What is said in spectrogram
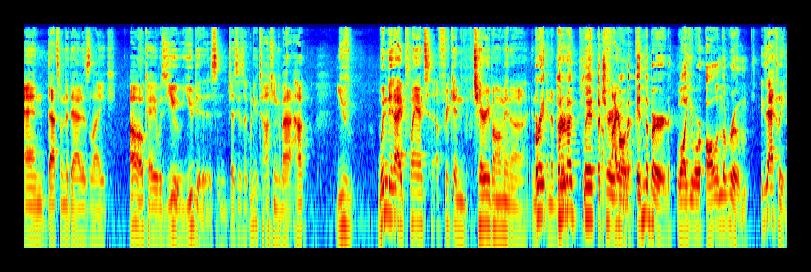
And that's when the dad is like, "Oh, okay, it was you. You did this." And Jesse's like, "What are you talking about? How you?" When did I plant a freaking cherry bomb in a in, right. in a How did I plant a cherry bomb in the bird while you were all in the room Exactly.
